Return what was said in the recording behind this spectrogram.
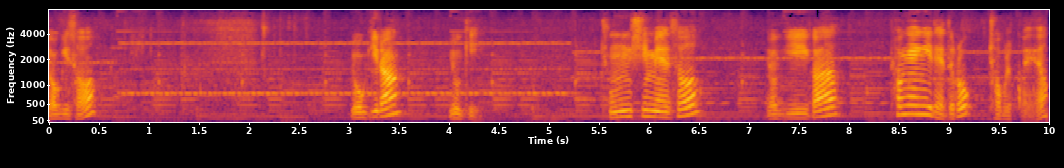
여기서 여기랑 여기 중심에서 여기가 평행이 되도록 접을 거예요.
